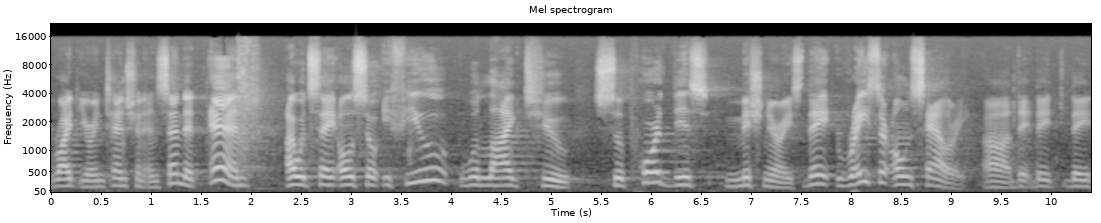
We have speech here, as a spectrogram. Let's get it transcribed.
write your intention and send it. And I would say also, if you would like to support these missionaries, they raise their own salary. Uh, they, they, they,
